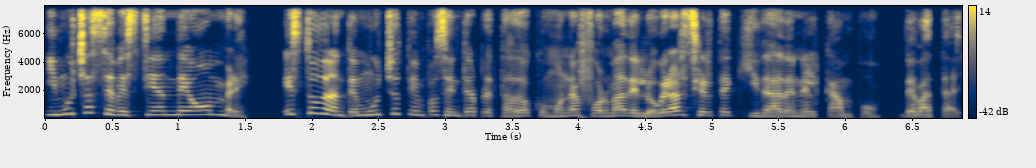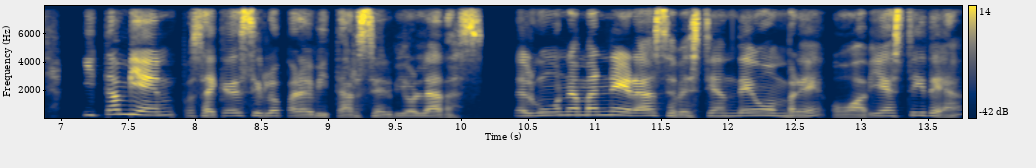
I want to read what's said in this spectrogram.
y muchas se vestían de hombre. Esto durante mucho tiempo se ha interpretado como una forma de lograr cierta equidad en el campo de batalla. Y también, pues hay que decirlo, para evitar ser violadas. De alguna manera se vestían de hombre o había esta idea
